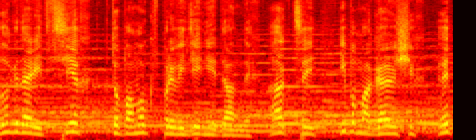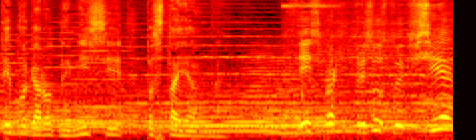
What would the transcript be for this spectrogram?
благодарит всех, кто помог в проведении данных акций и помогающих этой благородной миссии постоянно. Здесь присутствуют все,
